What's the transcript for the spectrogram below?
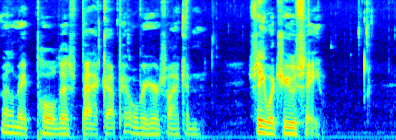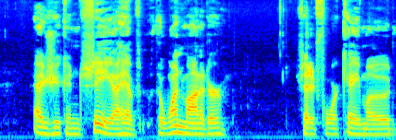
well, let me pull this back up over here so I can see what you see. As you can see, I have the one monitor set at 4K mode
